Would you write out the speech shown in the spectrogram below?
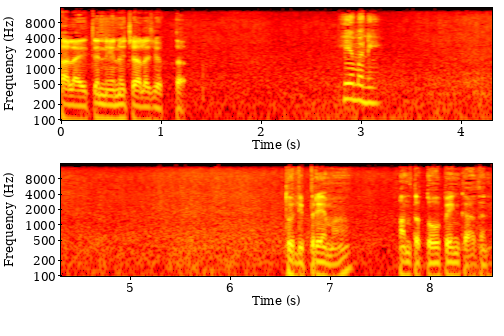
అలా అయితే నేను చాలా చెప్తా. ఏమని? తొలి ప్రేమ అంత తోపేం కాదని.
